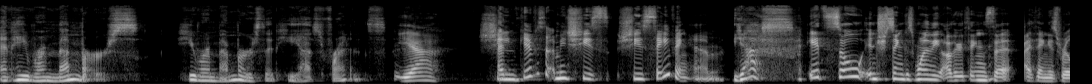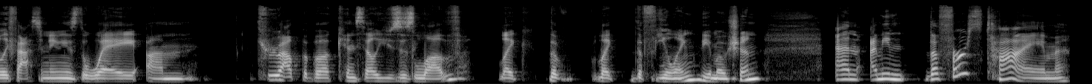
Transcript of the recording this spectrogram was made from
And he remembers, he remembers that he has friends. Yeah. She gives I mean she's she's saving him. Yes. It's so interesting because one of the other things that I think is really fascinating is the way um, throughout the book Kinsale uses love, like the like the feeling, the emotion. And I mean, the first time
